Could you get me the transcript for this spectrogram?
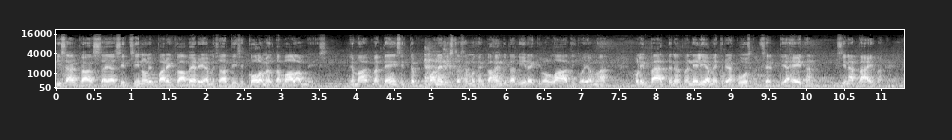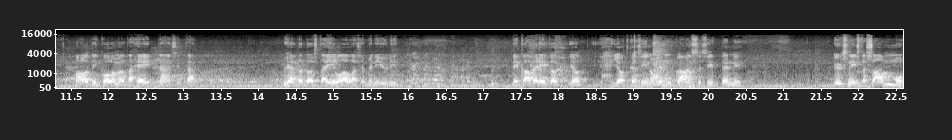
isän kanssa ja sitten siinä oli pari kaveria me saatiin se kolmelta valmiiksi. Ja mä, mä tein sitten vanerista semmoisen 25 kilon laatikon ja mä olin päättänyt, että mä 4 metriä 60 senttiä heitän sinä päivänä. Mä aloitin kolmelta heittämään sitä. 11 illalla se meni yli. Ne kaverit, jotka siinä oli mun kanssa sitten, niin yksi niistä sammu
